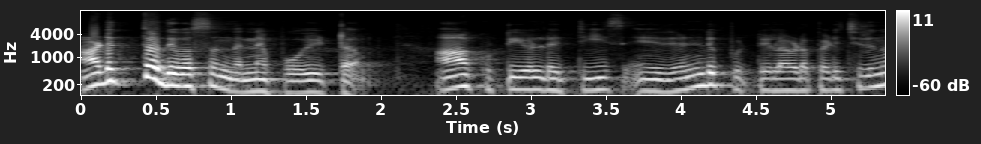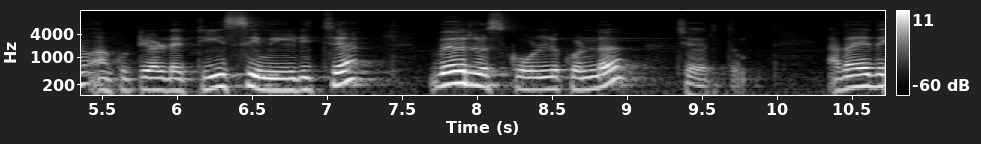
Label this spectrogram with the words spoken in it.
അടുത്ത ദിവസം തന്നെ പോയിട്ട് ആ കുട്ടികളുടെ ടി സി രണ്ട് കുട്ടികൾ അവിടെ പഠിച്ചിരുന്നു. ആ കുട്ടികളുടെ ടി സി മേടിച്ച് വേറൊരു സ്കൂളിൽ കൊണ്ട് ചേർത്തു. അതായത്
